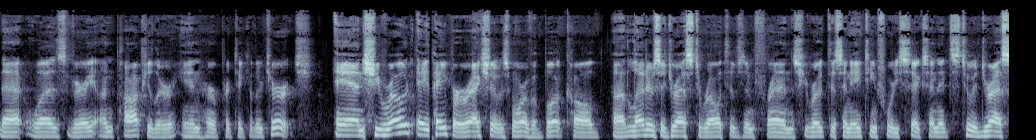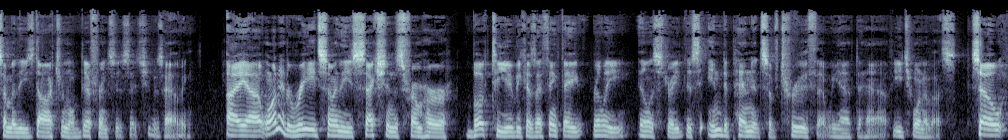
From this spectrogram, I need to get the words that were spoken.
that was very unpopular in her particular church. And she wrote a paper, actually, it was more of a book called uh, Letters Addressed to Relatives and Friends. She wrote this in 1846, and it's to address some of these doctrinal differences that she was having. I uh, wanted to read some of these sections from her book to you because I think they really illustrate this independence of truth that we have to have, each one of us. So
